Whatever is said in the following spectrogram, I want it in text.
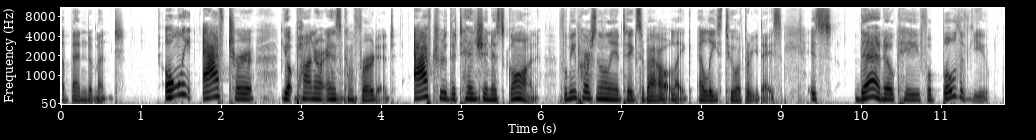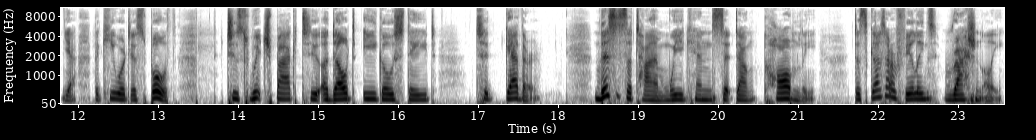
abandonment. Only after your partner is comforted, after the tension is gone, for me personally, it takes about like at least two or three days. It's then okay for both of you. Yeah, the keyword is both to switch back to adult ego state together. This is a time we can sit down calmly, discuss our feelings rationally,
